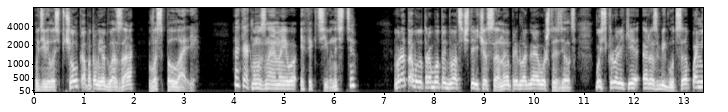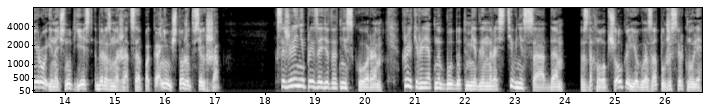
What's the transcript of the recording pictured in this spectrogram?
Удивилась пчелка, а потом ее глаза воспылали. «А как мы узнаем о его эффективности?» Врата будут работать 24 часа, но я предлагаю вот что сделать. Пусть кролики разбегутся по миру и начнут есть да размножаться, пока не уничтожат всех жаб. К сожалению, произойдет это не скоро. Кролики, вероятно, будут медленно расти вне сада. Вздохнула пчелка, ее глаза тут же сверкнули.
